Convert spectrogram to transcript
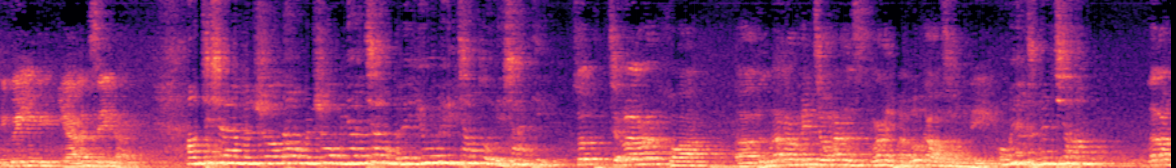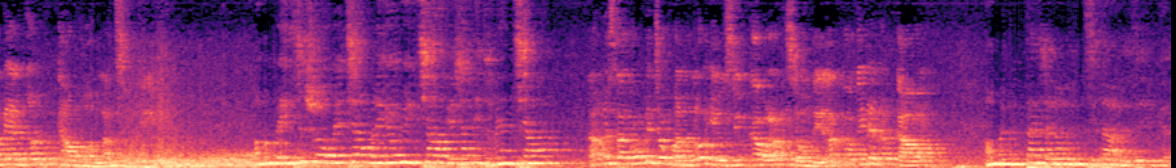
因为他赢了谁了？好，接下来我们说，当我们说我们要将我们的忧虑交托给上帝。说，那那话，呃，那那们种那个那里很多高山的。我们要怎么样交？那那边都高山难种的。我们每次说我们教，我们的忧虑交给上帝，怎么样教？南面三国的中文罗有谁高？南上底哪个比哪个高？我们大家都很知道的，这一个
